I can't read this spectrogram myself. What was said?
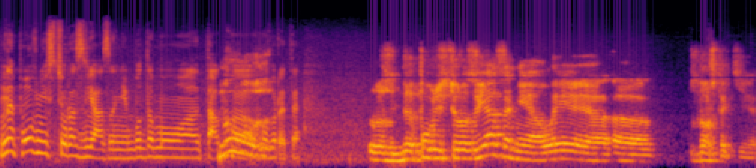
не повністю розв'язані. Будемо так Ну, е, говорити. не повністю розв'язані, але е, знову ж таки,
